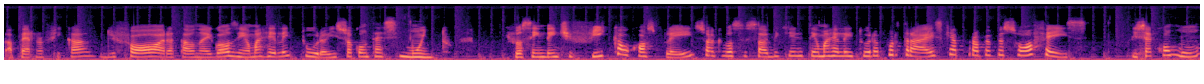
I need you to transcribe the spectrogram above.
a perna fica de fora, tal, não é igualzinha, é uma releitura. Isso acontece muito. Você identifica o cosplay, só que você sabe que ele tem uma releitura por trás que a própria pessoa fez. Isso é comum,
